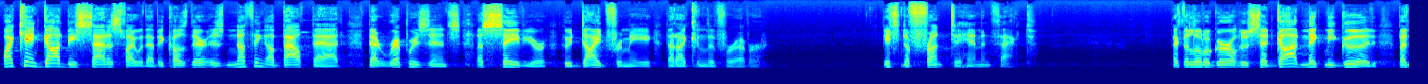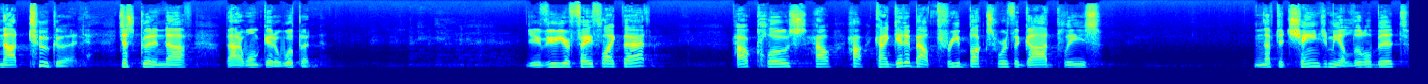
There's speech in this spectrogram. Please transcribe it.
Why can't God be satisfied with that? Because there is nothing about that that represents a Savior who died for me that I can live forever. It's an affront to Him, in fact. Like the little girl who said, God, make me good, but not too good, just good enough that I won't get a whooping. You view your faith like that? How close? How, how can I get about three bucks worth of God, please? Enough to change me a little bit?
